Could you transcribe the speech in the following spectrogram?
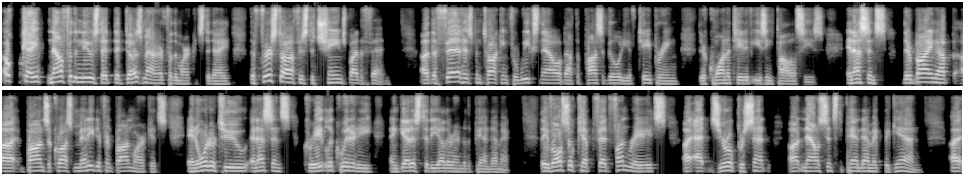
Okay, now for the news that, that does matter for the markets today. The first off is the change by the Fed. Uh, the Fed has been talking for weeks now about the possibility of tapering their quantitative easing policies. In essence, they're buying up uh, bonds across many different bond markets in order to, in essence, create liquidity and get us to the other end of the pandemic. They've also kept Fed fund rates uh, at 0% uh, now since the pandemic began. Uh,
